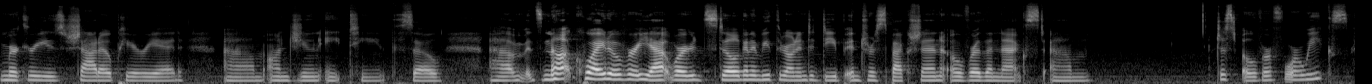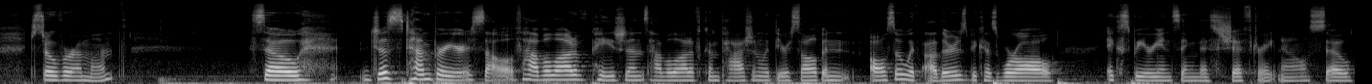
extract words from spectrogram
Mercury's shadow period um, on June 18th. So um, it's not quite over yet. We're still going to be thrown into deep introspection over the next um, just over four weeks, just over a month. So just temper yourself. Have a lot of patience, have a lot of compassion with yourself and also with others because we're all experiencing this shift right now. So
